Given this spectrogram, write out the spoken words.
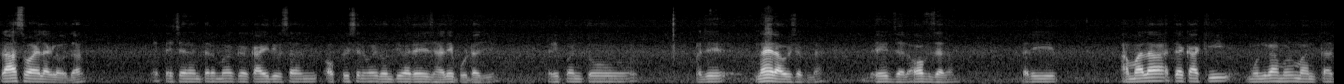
त्रास व्हायला लागला होता. तर त्याच्यानंतर मग काही दिवसां ऑपरेशन वगैरे दोन तीन वेळे झाले पोटाची. तरी पण तो म्हणजे नाही राहू शकला. हेच झालं ऑफ झाला. तरी आम्हाला त्या काकी मुलगा म्हणून मानतात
